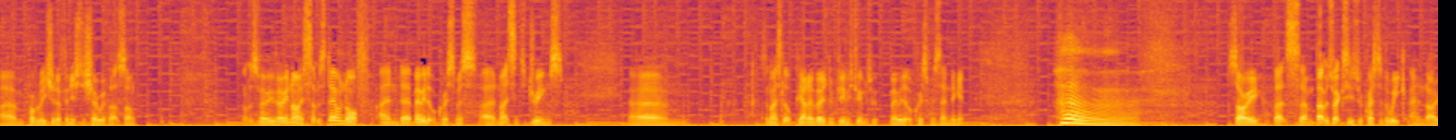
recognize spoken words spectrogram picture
um, probably should have finished the show with that song. That was very, very nice. That was Dale North and uh, Merry Little Christmas, uh, Nights into Dreams. Um, it's a nice little piano version of Dreams Dreams with Merry Little Christmas ending it. Sorry, that's um, that was Rexy's request of the week, and I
